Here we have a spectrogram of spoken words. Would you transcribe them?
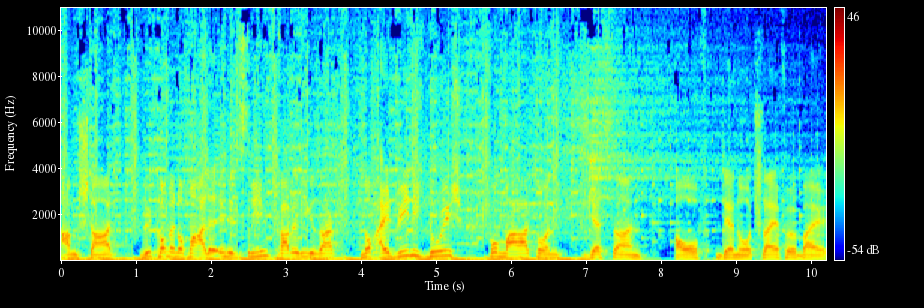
am Start. Willkommen nochmal alle in den Stream. Krabbel, wie gesagt, noch ein wenig durch vom Marathon gestern auf der Nordschleife bei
